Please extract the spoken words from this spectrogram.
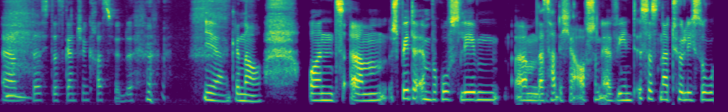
ähm, dass ich das ganz schön krass finde. Ja, genau. Und ähm, später im Berufsleben, ähm, das hatte ich ja auch schon erwähnt, ist es natürlich so,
